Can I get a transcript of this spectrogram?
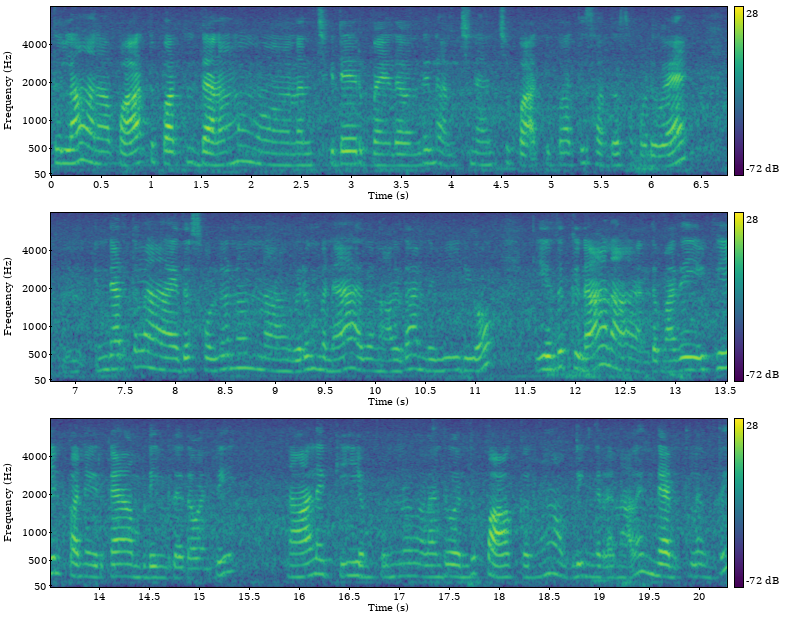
இதெல்லாம் நான் பார்த்து பார்த்து தினமும் நினச்சிக்கிட்டே இருப்பேன். இதை வந்து நினச்சி நினச்சி பார்த்து பார்த்து சந்தோஷப்படுவேன். இந்த இடத்துல நான் இதை சொல்லணும்னு நான் விரும்பினேன். அதனால தான் அந்த வீடியோ. எதுக்குன்னா நான் இந்த மாதிரி ஃபீல் பண்ணியிருக்கேன் அப்படிங்கிறத வந்து நாளைக்கு என் பொண்ணு வளர்ந்து வந்து பார்க்கணும் அப்படிங்கிறனால இந்த இடத்துல வந்து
